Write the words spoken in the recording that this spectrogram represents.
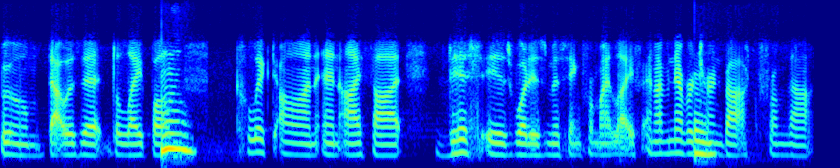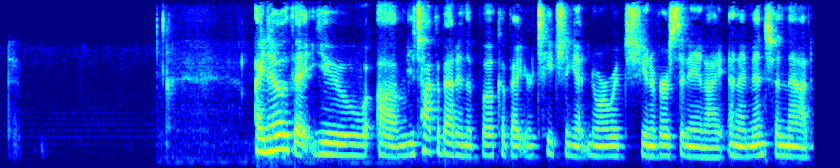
boom, that was it. The light bulb mm. clicked on and I thought this is what is missing from my life and I've never mm. turned back from that. I know that you um, you talk about in the book about your teaching at Norwich University, and I and I mentioned that.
